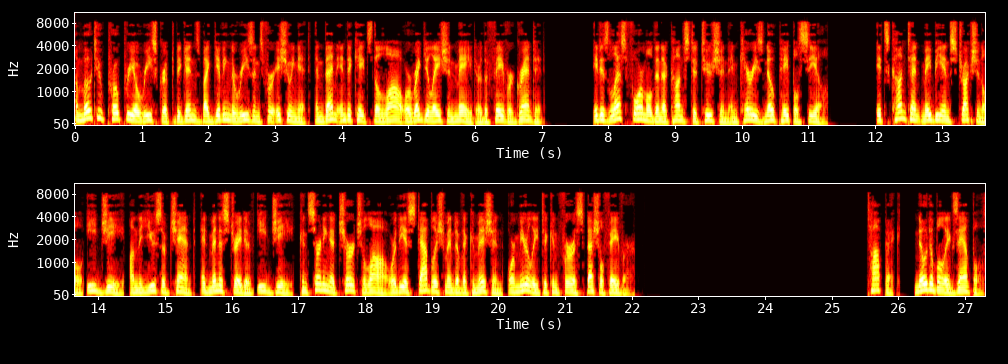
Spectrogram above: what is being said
A motu proprio rescript begins by giving the reasons for issuing it, and then indicates the law or regulation made or the favor granted. It is less formal than a constitution and carries no papal seal. Its content may be instructional e.g., on the use of chant, administrative e.g., concerning a church law or the establishment of a commission, or merely to confer a special favor. Notable examples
